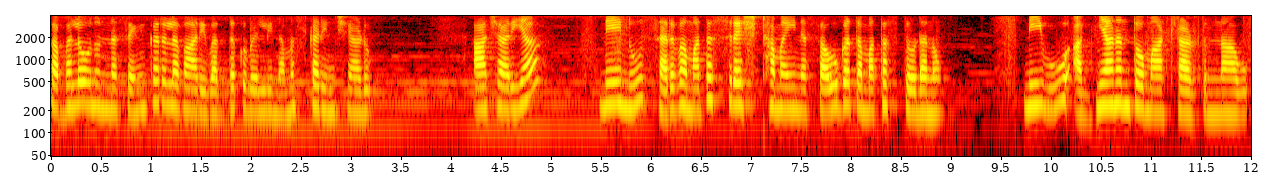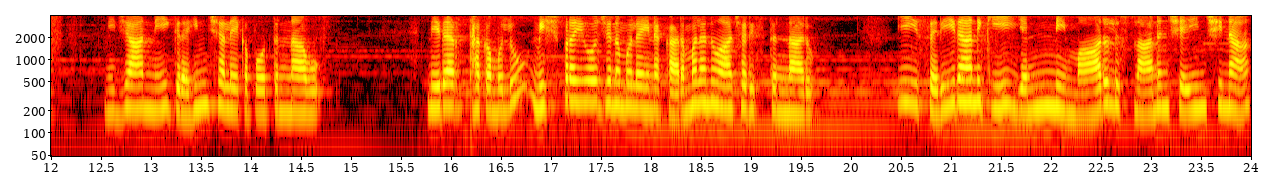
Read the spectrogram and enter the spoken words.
సభలోనున్న శంకరుల వారి వద్దకు వెళ్ళి నమస్కరించాడు. ఆచార్య నేను సర్వమతశ్రేష్టమైన సౌగత మతస్థుడను. నీవు అజ్ఞానంతో మాట్లాడుతున్నావు. నిజాన్ని గ్రహించలేకపోతున్నావు. నిరర్థకములు నిష్ప్రయోజనములైన కర్మలను ఆచరిస్తున్నారు. ఈ శరీరానికి ఎన్ని మారులు స్నానం చేయించినా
